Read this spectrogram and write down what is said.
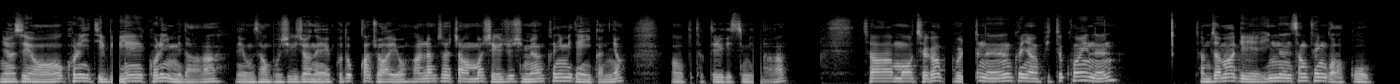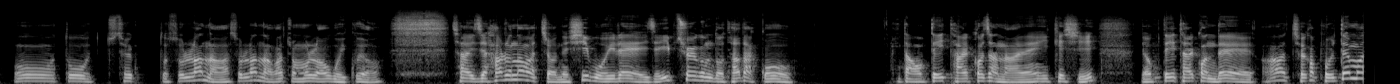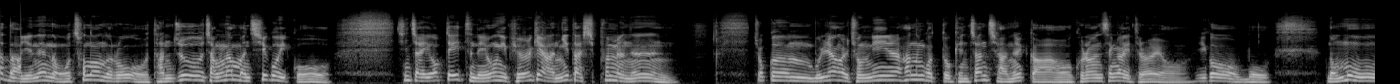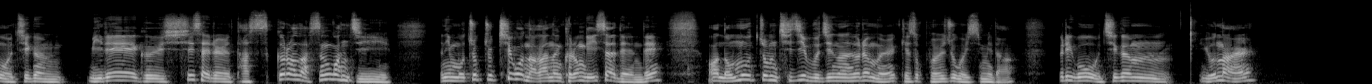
안녕하세요. 코린TV의 코린입니다. 네, 영상 보시기 전에 구독과 좋아요, 알람 설정 한 번씩 해주시면 큰 힘이 되니까요. 어, 부탁드리겠습니다. 자, 뭐 제가 볼 때는 그냥 비트코인은 잠잠하게 있는 상태인 것 같고, 어, 또, 설- 또 솔라나, 솔라나가 좀 올라오고 있고요. 자, 이제 하루 남았죠. 네, 15일에 이제 입출금도 닫았고, 일단 업데이트 할 거잖아, 네, 이캐시. 네, 업데이트 할 건데, 아, 제가 볼 때마다 얘네는 5천원으로 단주 장난만 치고 있고, 진짜 이 업데이트 내용이 별게 아니다 싶으면은, 조금 물량을 정리를 하는 것도 괜찮지 않을까, 어, 그런 생각이 들어요. 이거 뭐, 너무 지금 미래의 그 시세를 다 쓰- 끌어다 쓴 건지, 아니 뭐 쭉쭉 치고 나가는 그런 게 있어야 되는데, 어, 너무 좀 지지부진한 흐름을 계속 보여주고 있습니다. 그리고 지금 요날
